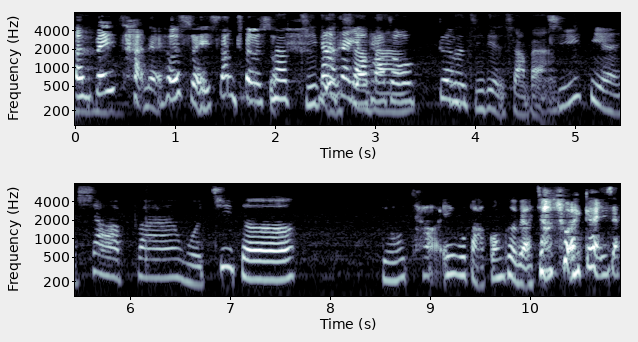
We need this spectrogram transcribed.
很悲惨哎，喝水、上厕所。那几点下班？那在犹他州更那几点下班？几点下班？我记得。犹他，哎，我把功课表交出来看一下，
